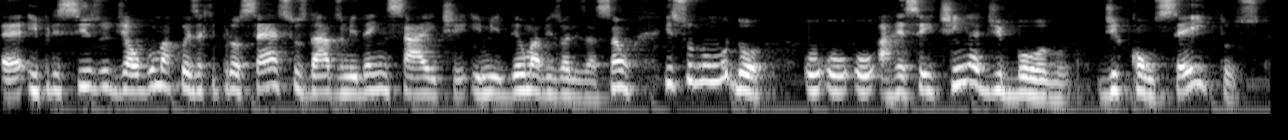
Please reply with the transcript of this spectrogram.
é, e preciso de alguma coisa que processe os dados, me dê insight e me dê uma visualização, isso não mudou o, o, a receitinha de bolo de conceitos,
